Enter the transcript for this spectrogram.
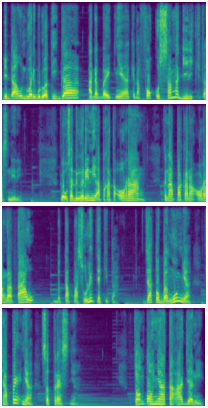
di tahun 2023 ada baiknya kita fokus sama diri kita sendiri. Gak usah dengerin nih apa kata orang. Kenapa? Karena orang gak tahu betapa sulitnya kita jatuh bangunnya, capeknya, stresnya. Contoh nyata aja nih,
